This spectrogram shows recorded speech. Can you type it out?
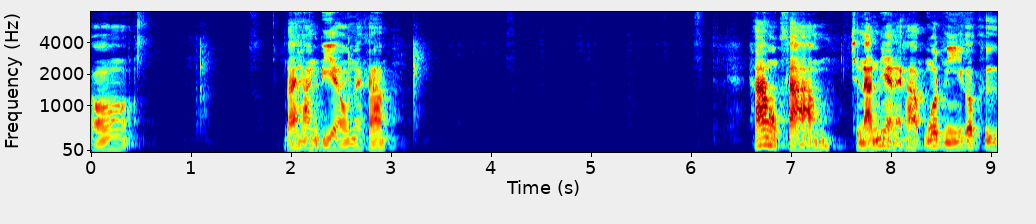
ก็ได้หางเดียวนะครับ5 6 3ฉะนั้นเนี่ยนะครับ งวดนี้ก็คือ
